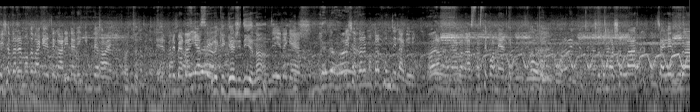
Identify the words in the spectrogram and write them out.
বিশ হাজারের মতো লাগে যে গাড়ি টাড়ি কিনতে হয়। আচ্ছা আচ্ছা। এরপরে ব্যাটারি আছে। কি গ্যাস দিয়ে না? জি এটা গ্যাস। বিশ হাজারের মতো পুঁজি লাগে। তারপরে আবার আস্তে আস্তে কমে আর কি পুঁজি। শুধু মশলা চাইলের গুঁড়া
